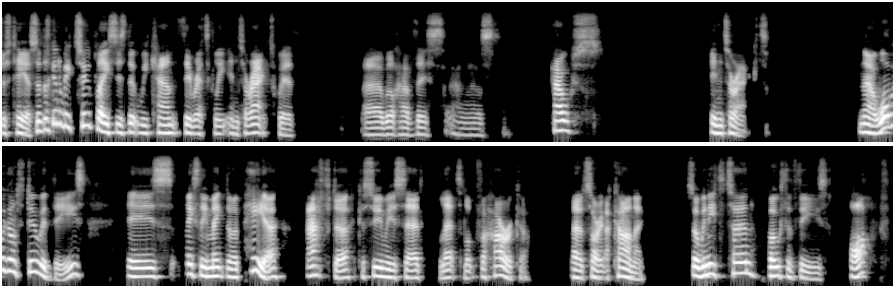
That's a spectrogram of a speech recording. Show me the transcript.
just here. So there's going to be two places that we can theoretically interact with. Uh, we'll have this as house interact. Now, what we're going to do with these is basically make them appear after Kasumi has said, let's look for Haruka. Uh, sorry, Akane. So we need to turn both of these off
